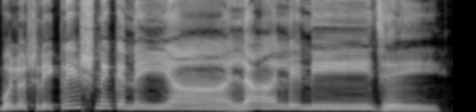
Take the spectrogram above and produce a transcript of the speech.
બોલો શ્રી કૃષ્ણ કનૈયા, લાલની જય.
